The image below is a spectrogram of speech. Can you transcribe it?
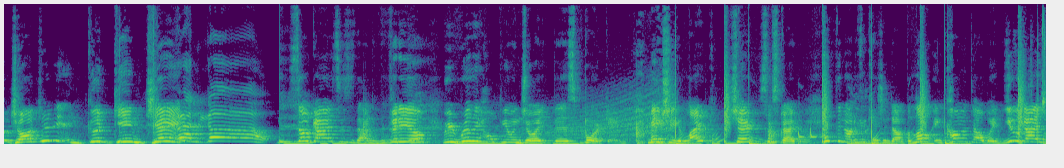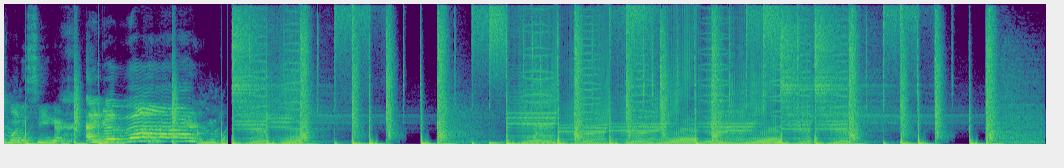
Good Jimmy, and good game, Jay. Let's go! So guys, this is the end of the video. We really hope you enjoyed this board game. Make sure you like, share, subscribe, hit the notification down below, and comment down what you guys want to see next. And goodbye!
